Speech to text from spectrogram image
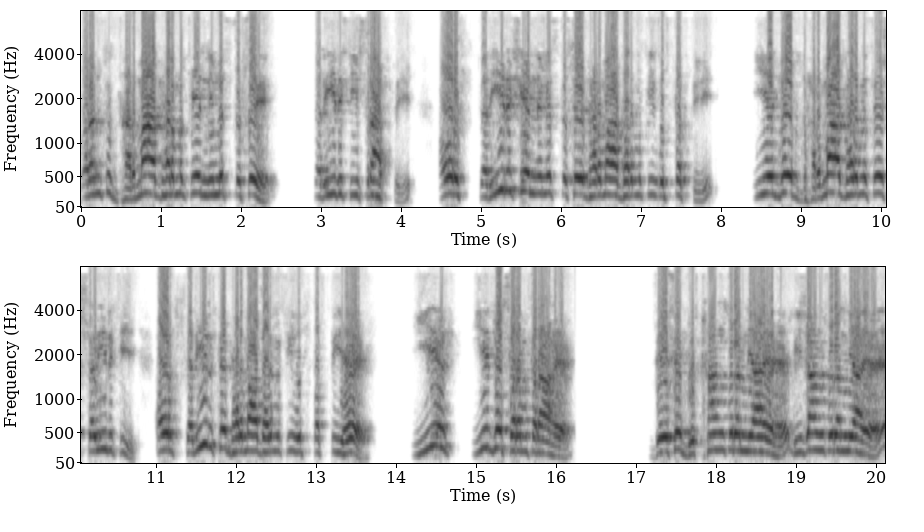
परंतु धर्माधर्म के निमित्त से शरीर की प्राप्ति और शरीर के निमित्त से धर्माधर्म की उत्पत्ति ये जो धर्माधर्म से शरीर की और शरीर से धर्माधर्म की उत्पत्ति है, ये ये जो परंपरा है, जैसे वृक्षांकुर न्याय है बीजांकुर न्याय है,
